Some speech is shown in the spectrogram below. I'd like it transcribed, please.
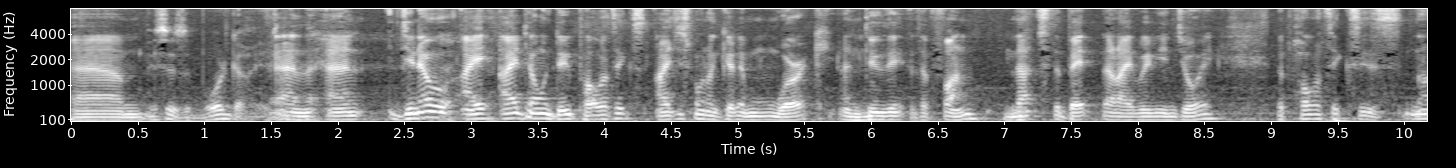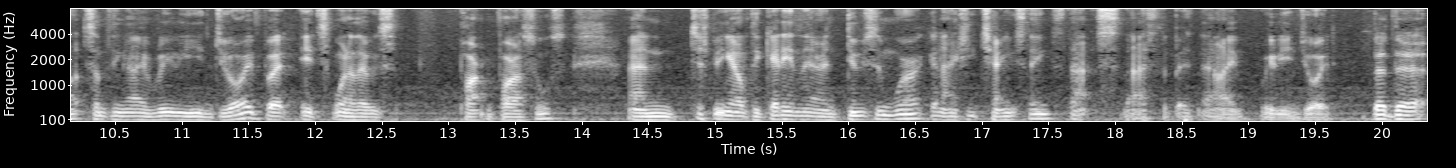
Um, This is a board guy. And it? and you know I, I don't do politics. I just want to get in work and do the the fun. That's the bit that I really enjoy. The politics is not something I really enjoy, but it's one of those part and parcels. And just being able to get in there and do some work and actually change things. That's that's the bit that I really enjoyed. But the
